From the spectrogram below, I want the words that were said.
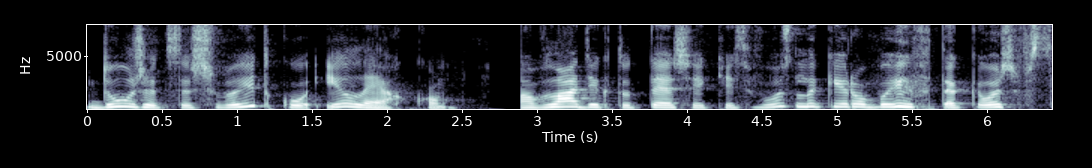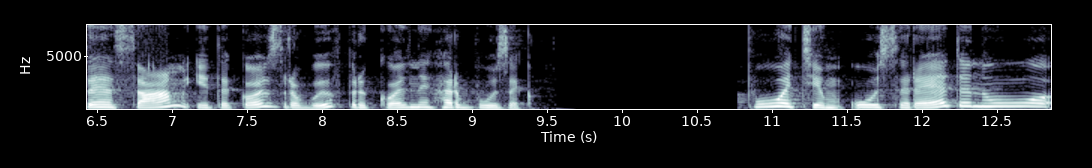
Дуже це швидко і легко. Владік тут теж якісь вузлики робив, також все сам і також зробив прикольний гарбузик. Потім у середину е,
